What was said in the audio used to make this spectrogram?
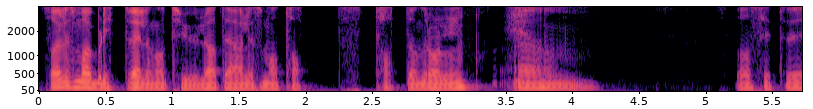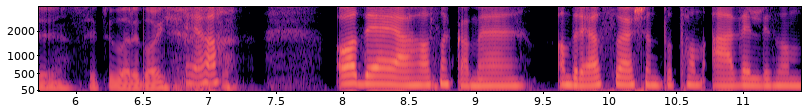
Så det har liksom bare blitt veldig naturlig at jeg liksom har tatt, tatt den rollen. Um, så da sitter vi, sitter vi, der i dag. Ja. Og det jeg har snakka med Andreas, så har jeg skjønt at han er veldig sånn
